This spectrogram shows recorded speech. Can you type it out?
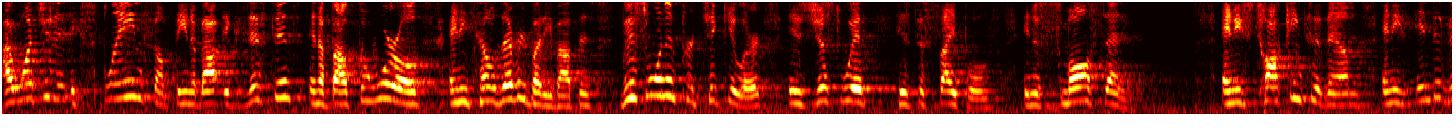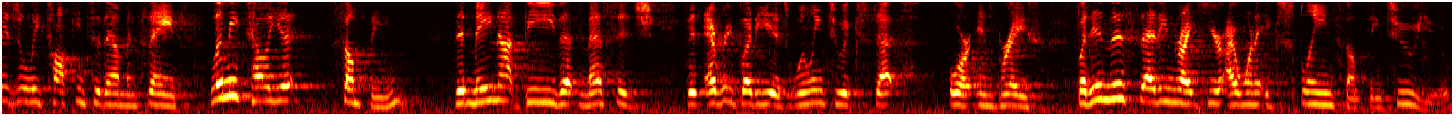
I want you to explain something about existence and about the world. And he tells everybody about this. This one in particular is just with his disciples in a small setting. And he's talking to them and he's individually talking to them and saying, Let me tell you something that may not be that message that everybody is willing to accept or embrace. But in this setting right here, I want to explain something to you.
